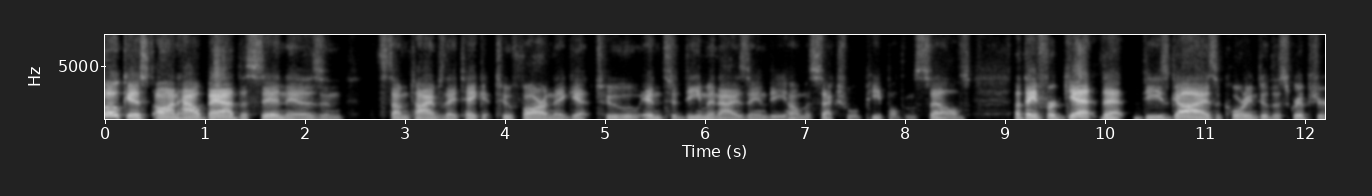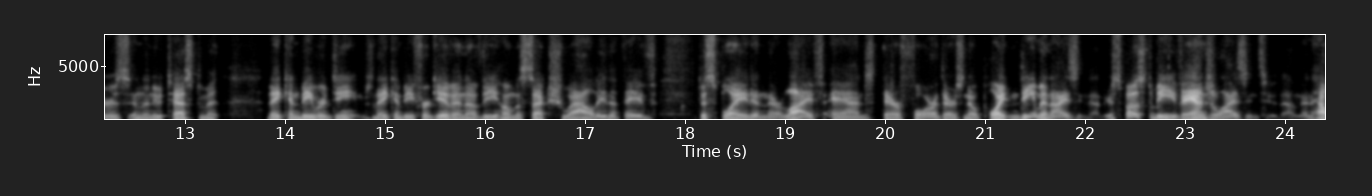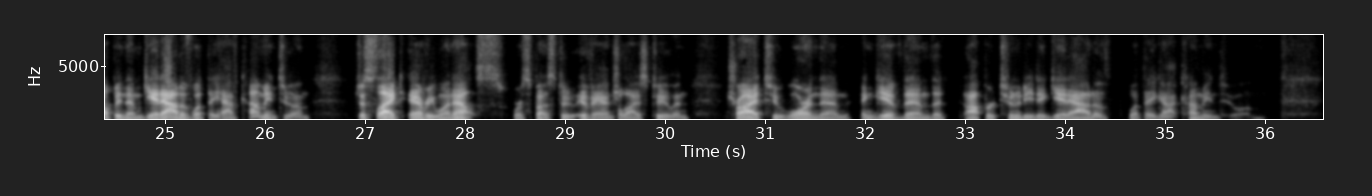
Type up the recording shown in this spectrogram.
focused on how bad the sin is and sometimes they take it too far and they get too into demonizing the homosexual people themselves that they forget that these guys according to the scriptures in the New Testament they can be redeemed. They can be forgiven of the homosexuality that they've displayed in their life and therefore there's no point in demonizing them. You're supposed to be evangelizing to them and helping them get out of what they have coming to them just like everyone else we're supposed to evangelize to and try to warn them and give them the opportunity to get out of what they got coming to them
